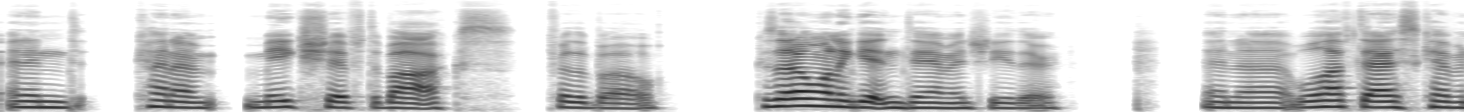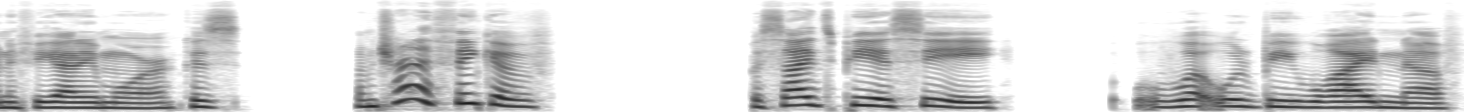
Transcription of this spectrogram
and kind of makeshift the box for the bow, because I don't want to get in damaged either, and uh, we'll have to ask Kevin if he got any more. Because I'm trying to think of besides PSE, what would be wide enough,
